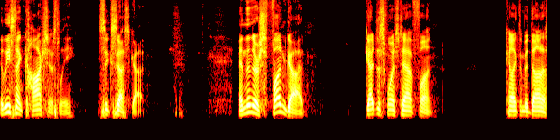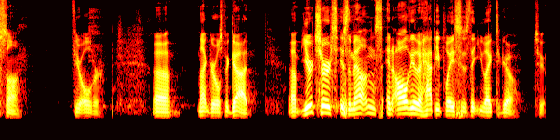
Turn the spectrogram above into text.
at least unconsciously, success God. And then there's fun God. God just wants to have fun. Kind of like the Madonna song, if you're older. Uh, not girls, but God. Um, your church is the mountains and all the other happy places that you like to go to.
